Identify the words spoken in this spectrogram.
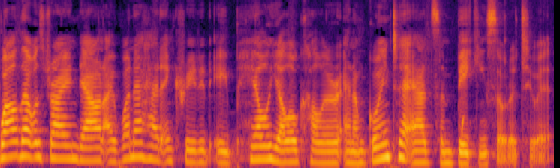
While that was drying down, I went ahead and created a pale yellow color and I'm going to add some baking soda to it.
